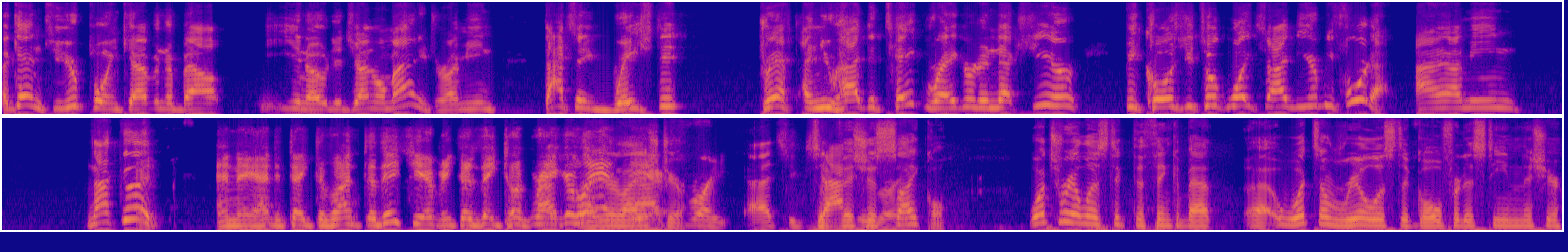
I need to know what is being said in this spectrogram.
Again, to your point, Kevin, about you know the general manager. I mean, that's a wasted draft, and you had to take Reagor the next year because you took Whiteside the year before that. I, I mean, not good. And they had to take DeVonta this year because they took Reagor Reagor last, last year. year. That's right. That's It's a exactly vicious right. cycle. What's realistic to think about? Uh, what's a realistic goal for this team this year?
